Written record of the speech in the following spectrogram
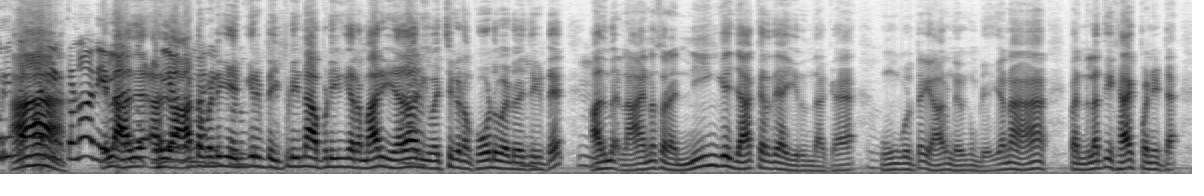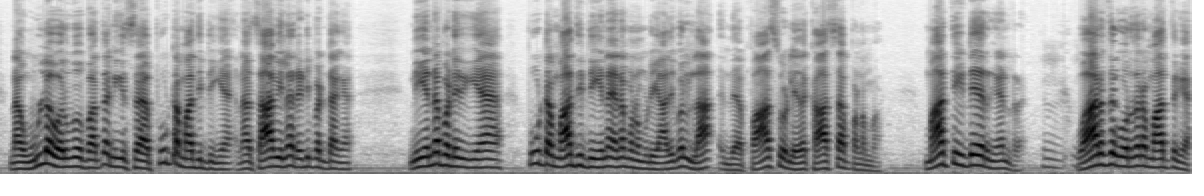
புரியுற மாதிரி இருக்கணும். அது இல்ல அது அது புரியாத மாதிரி ஆட்டோமேட்டிக் இருக்கணும். என்கிரிப்ட் இப்படின்னா அப்படிங்கிற மாதிரி ஏதாவது நீங்க வச்சுக்கணும் கோடு வேர்டு வச்சுக்கிட்டு. அது நான் என்ன சொல்றேன் நீங்க ஜாக்கிரதையா இருந்தாக்க உங்கள்கிட்ட யாரும் நெருங்க முடியாது. ஏன்னா இப்ப எல்லாத்தையும் ஹேக் பண்ணிட்டேன். நான் உள்ள வரும்போது பார்த்தா நீங்க ச- பூட்டை மாத்திட்டீங்க. நான் சாவியெல்லாம் ரெடி பண்ணிட்டாங்க. நீங்க என்ன பண்ணிருக்கீங்க? பூட்டை மாத்திட்டீங்கன்னா என்ன பண்ண முடியும்? அதே போல லா- இந்த பாஸ்வேர்டில் ஏதாவது காசா பண்ணமா மாத்திக்கிட்டே இருங்கன்ற. வாரத்துக்கு ஒரு தடவை மாத்துங்க.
